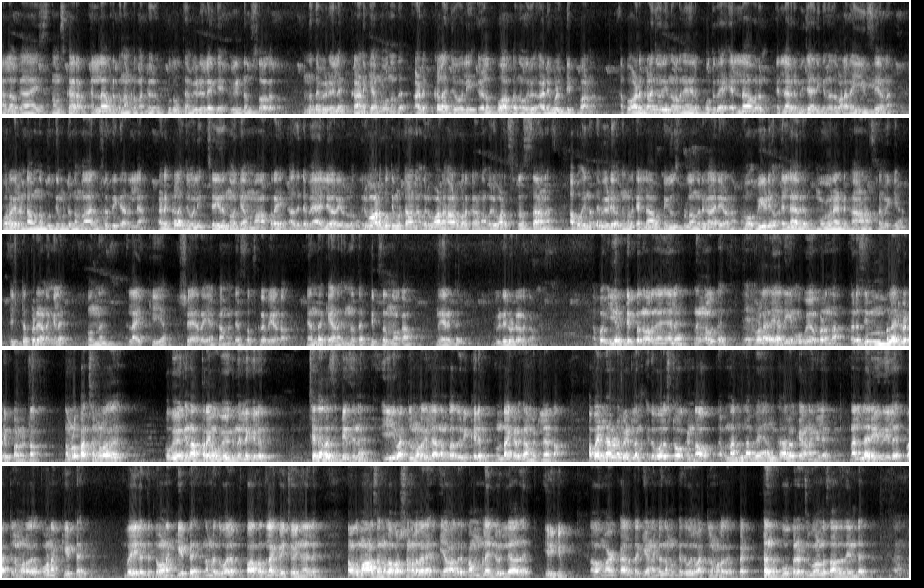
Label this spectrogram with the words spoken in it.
Hello guys നമസ്കാരം. എല്ലാവർക്കും നമ്മുടെ മറ്റൊരു പുതുത്തൻ വീഡിയോയിലേക്ക് വീണ്ടും സ്വാഗതം. ഇന്നത്തെ വീഡിയോയിൽ കാണിക്കാൻ പോകുന്നത് അടുക്കള ജോലി എളുപ്പമാക്കുന്ന ഒരു അടിപൊളി ടിപ്പാണ്. അപ്പോൾ അടുക്കള ജോലി എന്ന് പറഞ്ഞു കഴിഞ്ഞാൽ പൊതുവെ എല്ലാവരും എല്ലാവരും വിചാരിക്കുന്നത് വളരെ ഈസിയാണ്. പുറകിലുണ്ടാവുന്ന ബുദ്ധിമുട്ട് നമ്മൾ ആരും ശ്രദ്ധിക്കാറില്ല. അടുക്കള ജോലി ചെയ്ത് നോക്കിയാൽ മാത്രമേ അതിന്റെ വാല്യൂ അറിയുള്ളൂ. ഒരുപാട് ബുദ്ധിമുട്ടാണ് ഒരുപാട് ഹാർഡ് വർക്കാണ് ഒരുപാട് സ്ട്രെസ്സാണ് അപ്പോൾ ഇന്നത്തെ വീഡിയോ നിങ്ങൾക്ക് എല്ലാവർക്കും യൂസ്ഫുൾ ആവുന്ന ഒരു കാര്യമാണ്. അപ്പോൾ വീഡിയോ എല്ലാവരും മുഴുവനായിട്ട് കാണാൻ ശ്രമിക്കുക. ഇഷ്ടപ്പെടുകയാണെങ്കിൽ ഒന്ന് ലൈക്ക് ചെയ്യുക ഷെയർ ചെയ്യുക കമന്റ് സബ്സ്ക്രൈബ് ചെയ്യണം എന്തൊക്കെയാണ് ഇന്നത്തെ ടിപ്സ് എന്ന് നോക്കാം. നേരിട്ട് വീഡിയോയിലോട്ട് കിടക്കാം. അപ്പോൾ ഈ ഒരു ടിപ്പ് എന്ന് പറഞ്ഞു കഴിഞ്ഞാൽ നിങ്ങൾക്ക് വളരെയധികം ഉപയോഗപ്പെടുന്ന ഒരു സിമ്പിൾ ആയിട്ടുള്ള ടിപ്പാണ് കേട്ടോ നമ്മൾ പച്ചമുളക് ഉപയോഗിക്കുന്ന അത്രയും ഉപയോഗിക്കുന്നില്ലെങ്കിലും ചില റെസിപ്പീസിന് ഈ വറ്റൽമുളക് ഇല്ലാതെ നമുക്ക് അത് ഒരിക്കലും ഉണ്ടാക്കിയെടുക്കാൻ പറ്റില്ല കേട്ടോ അപ്പോൾ എല്ലാവരുടെ വീട്ടിലും ഇതുപോലെ സ്റ്റോക്ക് ഉണ്ടാവും. അപ്പോൾ നല്ല വേനൽക്കാലമൊക്കെ ആണെങ്കിൽ നല്ല രീതിയിൽ വറ്റൽമുളക് ഉണക്കിയിട്ട് വെയിലത്തിട്ട് ഉണക്കിയിട്ട് നമ്മൾ ഇതുപോലെ പാത്രത്തിലാക്കി വെച്ച് കഴിഞ്ഞാൽ നമുക്ക് മാസങ്ങളോ വർഷങ്ങളോ വരെ യാതൊരു കംപ്ലൈന്റും ഇല്ലാതെ ഇരിക്കും. അപ്പോൾ മഴക്കാലത്തൊക്കെ ആണെങ്കിൽ നമുക്ക് ഇതുപോലെ വറ്റൽമുളക് പെട്ടെന്ന് പൂപ്പലടിച്ച് പോകാനുള്ള സാധ്യതയുണ്ട്.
